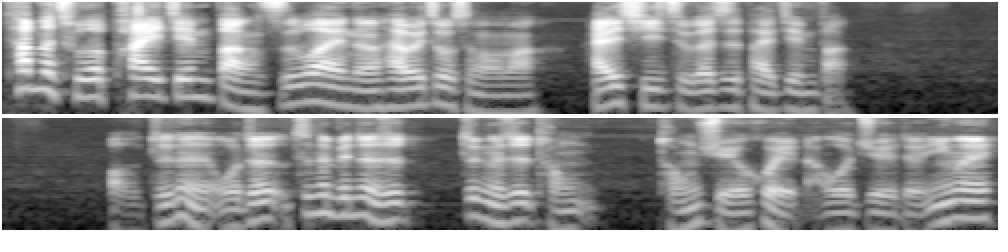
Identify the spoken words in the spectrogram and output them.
他们除了拍肩膀之外呢，还会做什么吗？还是主要是拍肩膀？哦，真的，我的在那边真的是真的是同同学会啦，我觉得，因为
